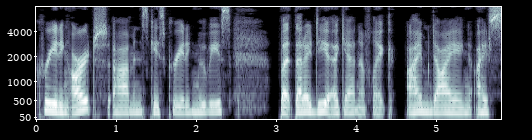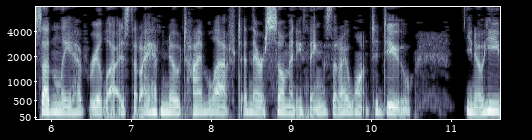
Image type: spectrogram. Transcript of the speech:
creating art, um, in this case, creating movies. But that idea again of like, I'm dying, I suddenly have realized that I have no time left and there are so many things that I want to do. You know, he,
